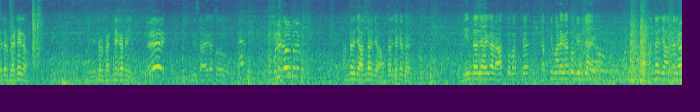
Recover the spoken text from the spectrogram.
करेगा इधर बैठेगा। इधर बैठने का नहीं। पुलिस आएगा तो अंदर जा अंदर जा अंदर जाके बैठ। नींद आ जाएगा रात को वक्त है। चपकी मारेगा तो गिर जाएगा। अंदर जा अंदर जा।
